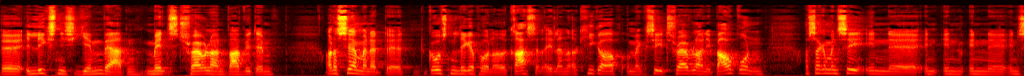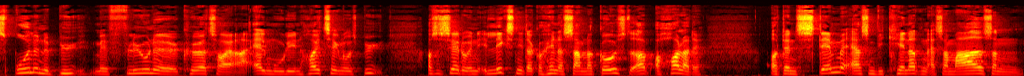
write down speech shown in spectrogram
øh, Elixnis hjemverden, mens Traveleren var ved dem. Og der ser man, at øh, Ghosten ligger på noget græs eller et eller andet, og kigger op, og man kan se Traveleren i baggrunden, og så kan man se en, øh, en, en, en, øh, en sprudlende by med flyvende køretøjer og alt muligt, en højteknologisk by, og så ser du en Elixni, der går hen og samler Ghostet op og holder det. Og den stemme er, som vi kender den, altså meget sådan...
